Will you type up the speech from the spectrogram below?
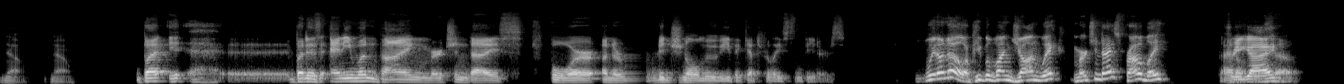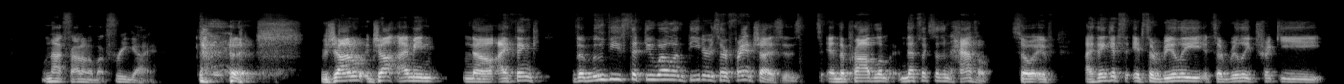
No, no. But it, uh, but is anyone buying merchandise for an original movie that gets released in theaters? We don't know. Are people buying John Wick merchandise? Probably. Free guy. So. Well, not. I don't know about free guy. John. John. I mean, no. I think the movies that do well in theaters are franchises, and the problem Netflix doesn't have them. So if I think it's it's a really it's a really tricky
